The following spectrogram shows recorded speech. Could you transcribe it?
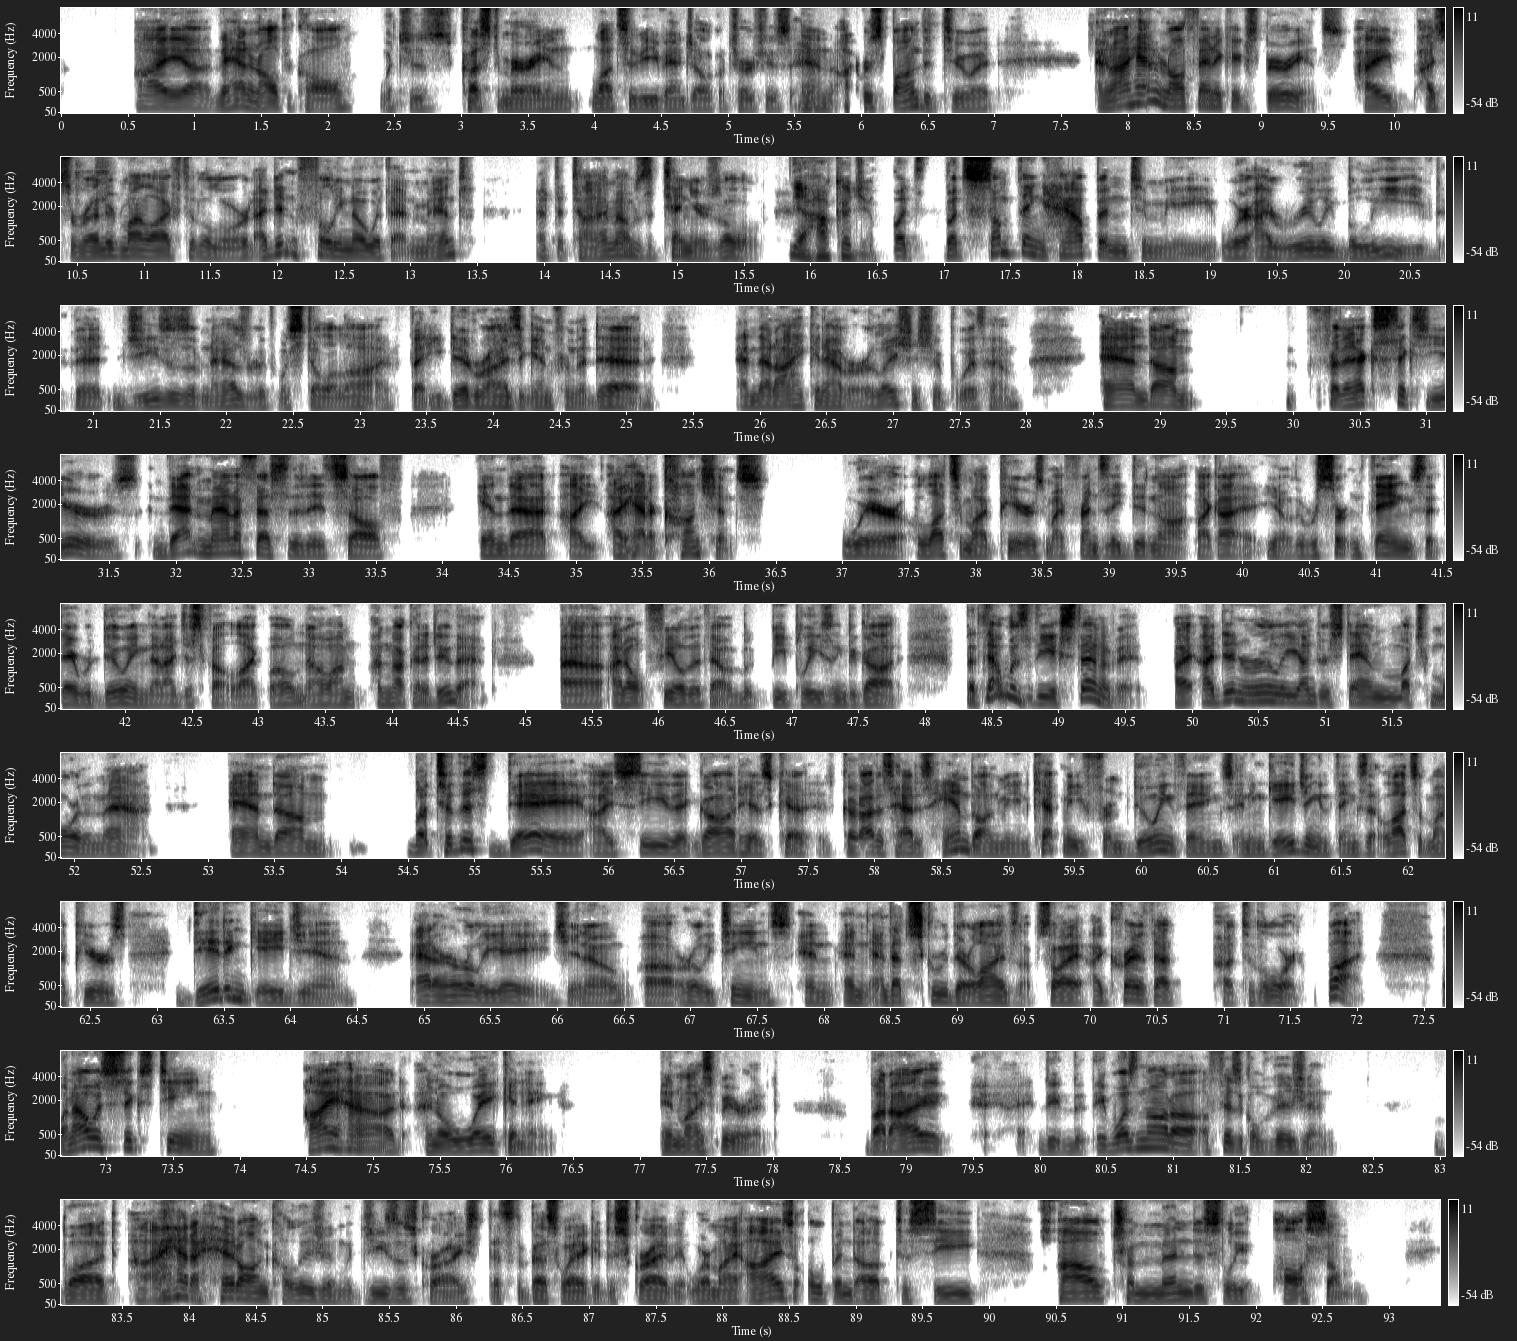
I uh, they had an altar call, which is customary in lots of evangelical churches, and I responded to it. and I had an authentic experience. I I surrendered my life to the Lord. I didn't fully know what that meant at the time. I was 10 years old. Yeah, how could you? But but something happened to me where I really believed that Jesus of Nazareth was still alive, that he did rise again from the dead, and that I can have a relationship with him. And um, for the next six years, that manifested itself in that I I had a conscience where lots of my peers, my friends, they did not. Like I, you know, there were certain things that they were doing that I just felt like, well, no, I'm I'm not going to do that. Uh, I don't feel that that would be pleasing to God. But that was the extent of it. I, I didn't really understand much more than that. And um, but to this day, I see that God has kept God has had his hand on me and kept me from doing things and engaging in things that lots of my peers did engage in at an early age, you know, uh, early teens, and and and that screwed their lives up. So I, I credit that uh, to the Lord. But when I was 16, I had an awakening in my spirit, but I eh, eh, it was not a, a physical vision, but I had a head-on collision with Jesus Christ. That's the best way I could describe it, where my eyes opened up to see how tremendously awesome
